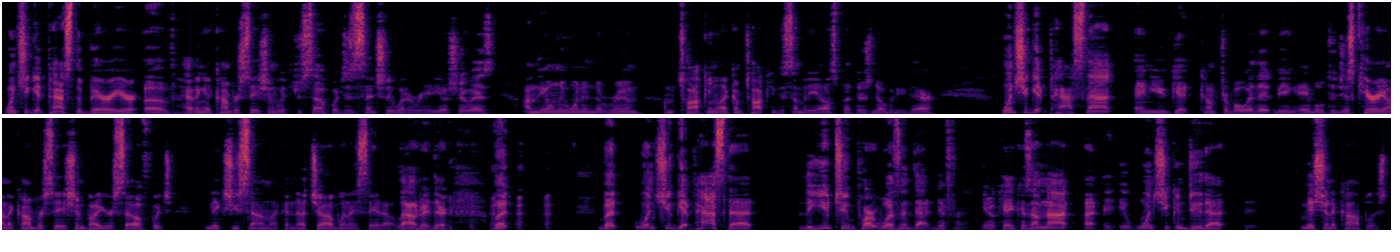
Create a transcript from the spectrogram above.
once you get past the barrier of having a conversation with yourself, which is essentially what a radio show is, I'm the only one in the room. I'm talking like I'm talking to somebody else, but there's nobody there. Once you get past that and you get comfortable with it, being able to just carry on a conversation by yourself, which makes you sound like a nut job when I say it out loud right there. But, but once you get past that, the YouTube part wasn't that different. You know, okay. Cause I'm not, uh, it, once you can do that, mission accomplished.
